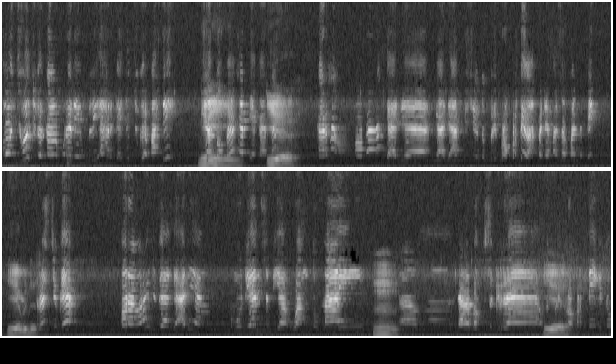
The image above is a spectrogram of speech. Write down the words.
mau jual juga kalaupun ada yang beli harganya juga pasti jatuh banget ya kan yeah. Iya benar. Terus juga orang-orang juga nggak ada yang kemudian sedia uang tunai hmm. um, dalam waktu segera untuk iya. yeah. properti gitu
